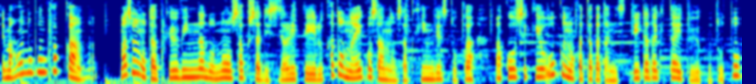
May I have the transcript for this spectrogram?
で魔法の文学館、魔女の宅急便などの作者で知られている角野栄子さんの作品ですとか、まあ、功績を多くの方々に知っていただきたいということと、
